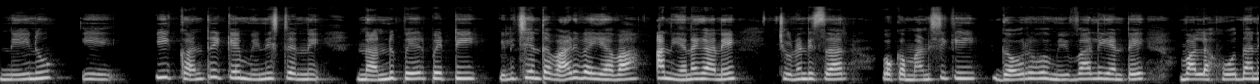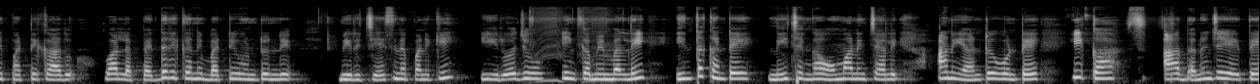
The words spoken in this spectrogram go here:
నేను ఈ ఈ కంట్రీకే మినిస్టర్ని. నన్ను పేరు పెట్టి పిలిచేంత వాడివయ్యావా? అని అనగానే చూడండి సార్ ఒక మనిషికి గౌరవం ఇవ్వాలి అంటే వాళ్ళ హోదాని పట్టి కాదు వాళ్ళ పెద్దరికని బట్టి ఉంటుంది. మీరు చేసిన పనికి ఈరోజు ఇంకా మిమ్మల్ని ఇంతకంటే నీచంగా అవమానించాలి అని అంటూ ఉంటే ఇక ఆ ధనుంజయ్ అయితే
